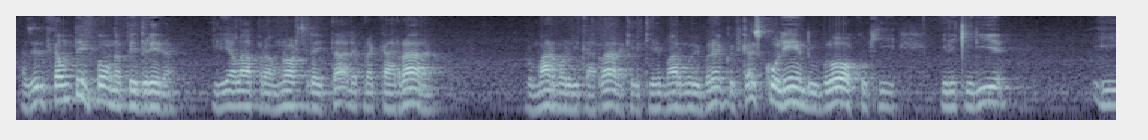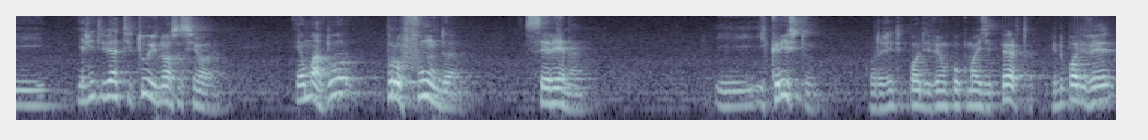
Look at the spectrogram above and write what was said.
às vezes ele ficava um tempão na pedreira, ele ia lá para o norte da Itália, para Carrara, para o mármore de Carrara, aquele mármore branco, ele ficava escolhendo o bloco que ele queria. E, e a gente vê a atitude de Nossa Senhora. É uma dor profunda, serena. E, e Cristo, quando a gente pode ver um pouco mais de perto, a gente não pode ver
